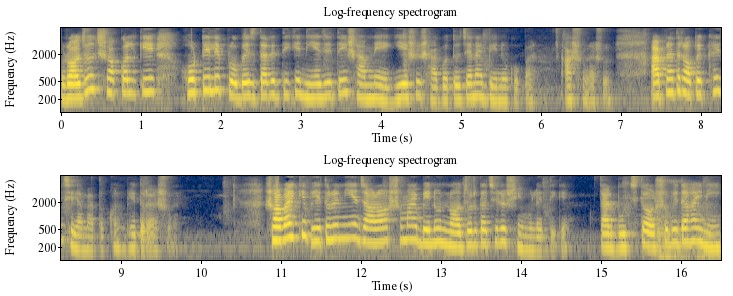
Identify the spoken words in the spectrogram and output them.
রজত সকলকে হোটেলে প্রবেশদ্বারের দিকে নিয়ে যেতেই সামনে এগিয়ে এসে স্বাগত জানায় বেণুগোপাল আসুন আসুন, আপনাদের অপেক্ষায় ছিলাম এতক্ষণ, ভেতরে আসুন। সবাইকে ভেতরে নিয়ে যাওয়ার সময় বেনুর নজর গেছিল শিমুলের দিকে। তার বুঝতে অসুবিধা হয়নি।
